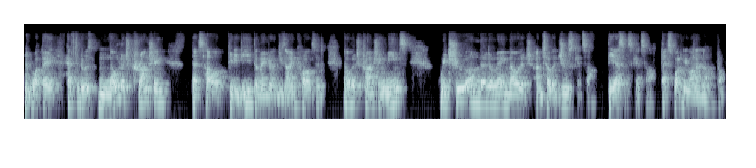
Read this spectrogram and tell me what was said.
And what they have to do is knowledge crunching. That's how DDD, domain driven design, calls it. Knowledge crunching means we chew on the domain knowledge until the juice gets out, the essence gets out. That's what we want to know about.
